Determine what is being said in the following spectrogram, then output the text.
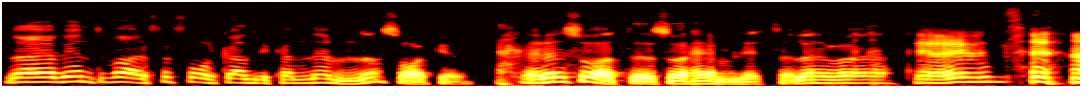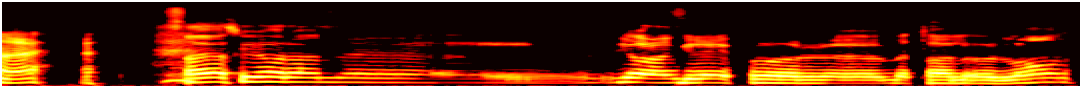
Nej, jag vet inte varför folk aldrig kan nämna saker. Är det så att det är så hemligt? Eller vad? Ja, jag vet inte. Nej. Nej, jag ska göra en, eh, göra en grej för eh, Metall Örlant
